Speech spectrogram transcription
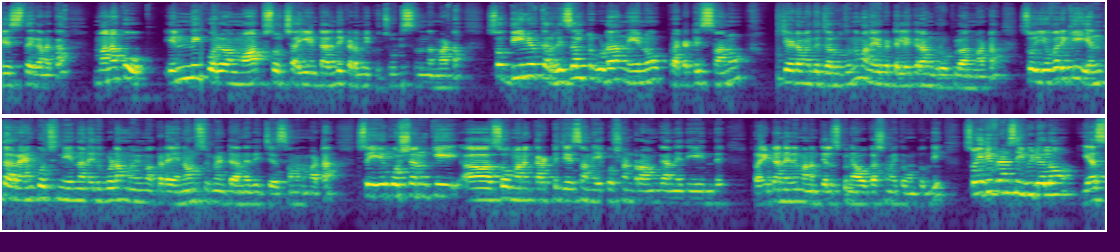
చేస్తే కనుక మనకు ఎన్ని మార్క్స్ వచ్చాయి ఏంటి అనేది ఇక్కడ మీకు చూపిస్తుంది అనమాట సో దీని యొక్క రిజల్ట్ కూడా నేను ప్రకటిస్తాను. చేయడం అయితే జరుగుతుంది మన యొక్క టెలిగ్రామ్ గ్రూప్లో అనమాట సో ఎవరికి ఎంత ర్యాంక్ వచ్చింది ఏందనేది కూడా మేము అక్కడ అనౌన్స్మెంట్ అనేది చేస్తాం అనమాట సో ఏ క్వశ్చన్కి సో మనం కరెక్ట్ చేసాం ఏ క్వశ్చన్ రాంగ్ అనేది రైట్ అనేది మనం తెలుసుకునే అవకాశం అయితే ఉంటుంది. సో ఇది ఫ్రెండ్స్ ఈ వీడియోలో. ఎస్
